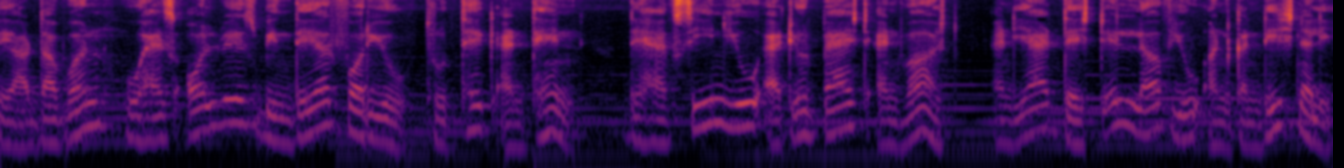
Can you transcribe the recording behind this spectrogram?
They are the one who has always been there for you through thick and thin. They have seen you at your best and worst, and yet they still love you unconditionally.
